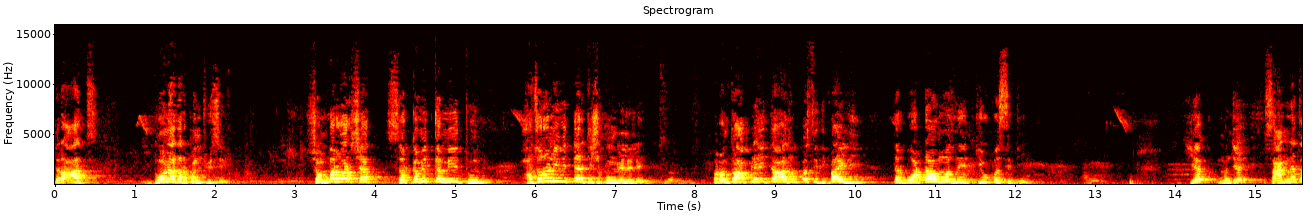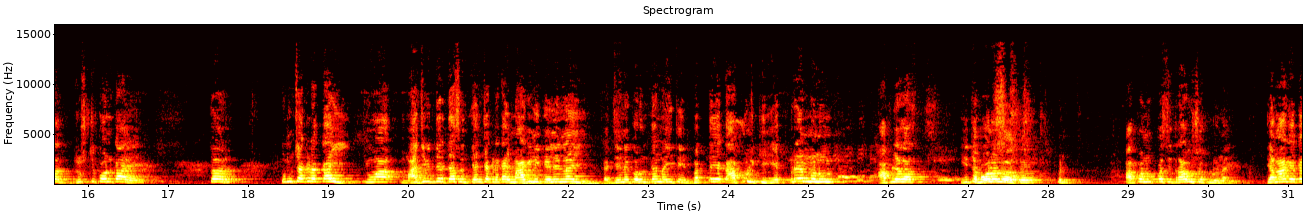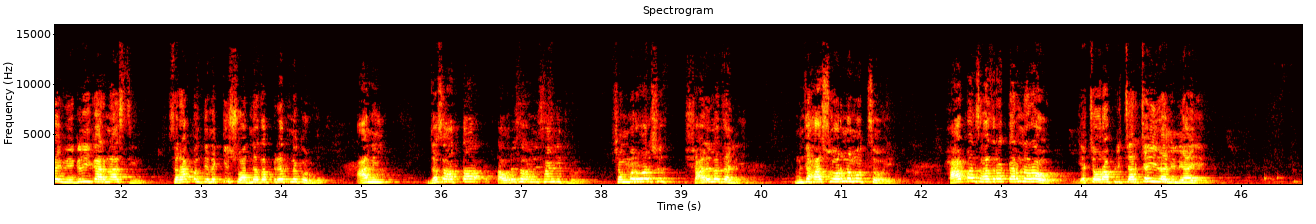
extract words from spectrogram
तर आज दोन हजार पंचवीस आहे. शंभर वर्षात सर कमीत कमी इथून हजारोनी विद्यार्थी शिकून गेलेले आहेत. परंतु आपल्या इथं आज उपस्थिती पाहिली तर बोटाव मोजणे इतकी उपस्थिती हे म्हणजे सांगण्याचा दृष्टिकोन काय आहे? तर तुमच्याकडे काही किंवा माझे विद्यार्थी असेल त्यांच्याकडे काही मागणी केलेली नाही का? जेणेकरून त्यांना इथे फक्त एक आपुलकी एक प्रेम म्हणून आपल्याला इथे बोलवलं होतं. पण आपण उपस्थित राहू शकलो नाही. त्यामागे काही वेगळी कारणं असतील सर आपण ते नक्की शोधण्याचा प्रयत्न करू. आणि जसं आत्ता तावरे सरांनी सांगितलं शंभर वर्ष शाळेला झाली. म्हणजे हा सुवर्ण महोत्सव आहे. हा आपण साजरा करणार आहोत. याच्यावर आपली चर्चाही झालेली आहे.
